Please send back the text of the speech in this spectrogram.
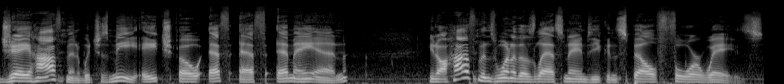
J Hoffman, which is me, H O F F M A N. You know, Hoffman's one of those last names you can spell four ways.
